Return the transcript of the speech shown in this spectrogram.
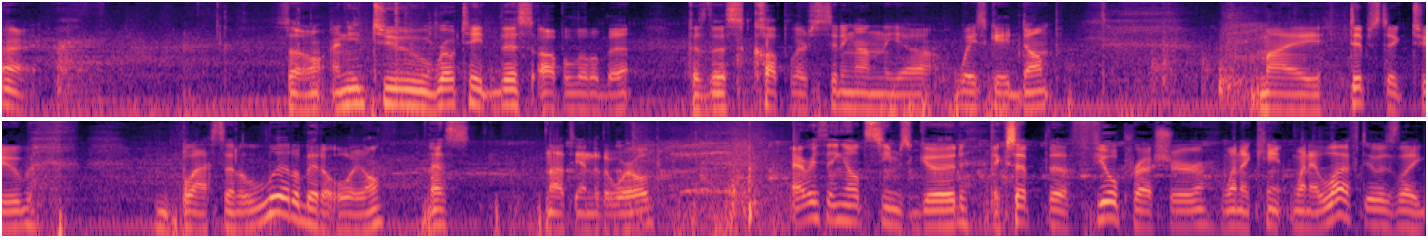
All right. So I need to rotate this up a little bit because this coupler's sitting on the uh, wastegate dump. My dipstick tube blasted a little bit of oil. That's not the end of the world. Everything else seems good except the fuel pressure. When I came, when I left, it was like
